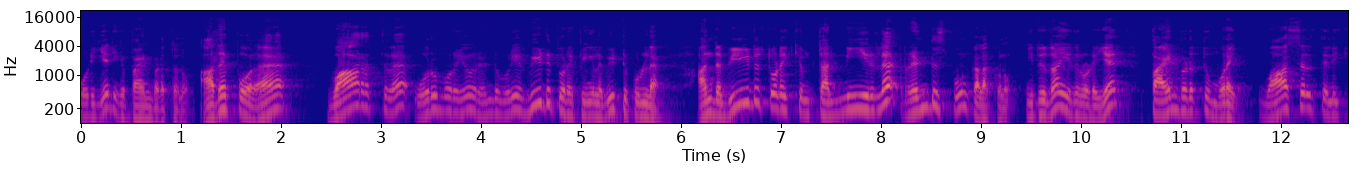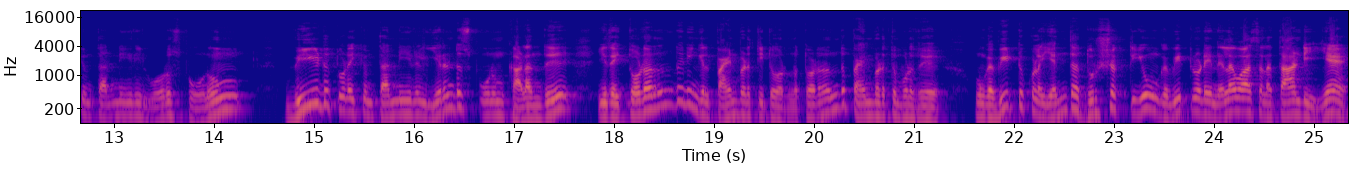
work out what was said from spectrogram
பொடியை நீங்கள் பயன்படுத்தணும். அதே போல் வாரத்தில் ஒரு முறையோ ரெண்டு முறையோ வீடு துடைப்பீங்களே வீட்டுக்குள்ளே. அந்த வீடு துடைக்கும் தண்ணீரில் ரெண்டு ஸ்பூன் கலக்கணும். இதுதான் இதனுடைய பயன்படுத்தும் முறை. வாசல் தெளிக்கும் தண்ணீரில் ஒரு ஸ்பூனும் வீடு துடைக்கும் தண்ணீரில் இரண்டு ஸ்பூனும் கலந்து இதை தொடர்ந்து நீங்கள் பயன்படுத்திட்டு வரணும். தொடர்ந்து பயன்படுத்தும் பொழுது உங்கள் வீட்டுக்குள்ளே எந்த துர்சக்தியும் உங்கள் வீட்டினுடைய நிலவாசலை தாண்டி ஏன்?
